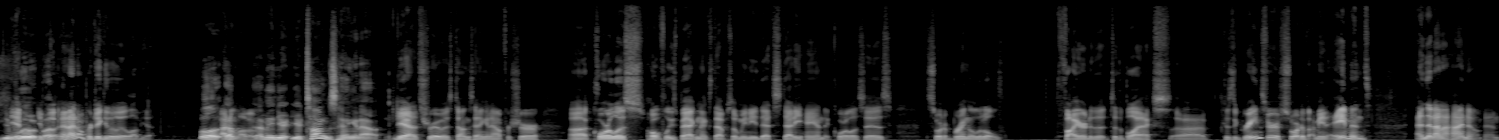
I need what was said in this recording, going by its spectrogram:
You yeah, blew it, you buddy. And I don't particularly love you. well, I don't love him. I mean, your your tongue's hanging out. Yeah, it's true. His tongue's hanging out for sure. Uh, Corlys, hopefully, he's back next episode. We need that steady hand that Corlys is to sort of bring a little fire to the to the blacks because the greens are sort of. I mean, Aemond ended on a high note, man.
